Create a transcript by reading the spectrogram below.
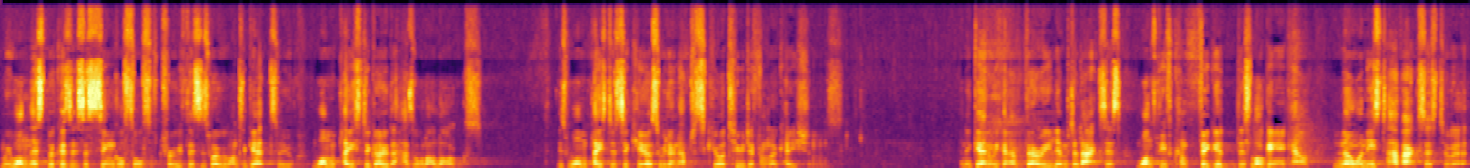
And we want this because it's a single source of truth. This is where we want to get to. One place to go that has all our logs. It's one place to secure, so we don't have to secure two different locations. And again, we can have very limited access. Once we've configured this logging account, no one needs to have access to it.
